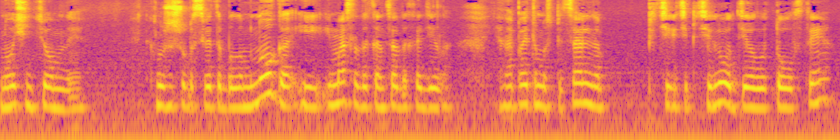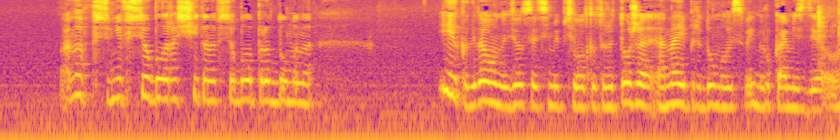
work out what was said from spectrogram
но очень темные. Так нужно, чтобы света было много, и, и масло до конца доходило. И она поэтому специально эти пятилет делала толстые. Она все, не все было рассчитано, все было продумано. И когда он идет с этими пятилот, которые тоже она и придумала, и своими руками сделала,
